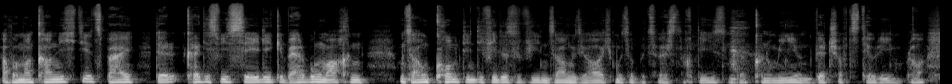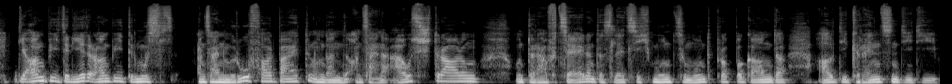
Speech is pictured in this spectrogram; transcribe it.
Aber man kann nicht jetzt bei der Credit Suisse selig Werbung machen und sagen, kommt in die Philosophie und sagen, ja, ich muss aber zuerst noch dies und Ökonomie und Wirtschaftstheorie und bla. Die Anbieter, jeder Anbieter muss an seinem Ruf arbeiten und an, an seiner Ausstrahlung und darauf zählen, dass letztlich Mund-zu-Mund-Propaganda all die Grenzen, die die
